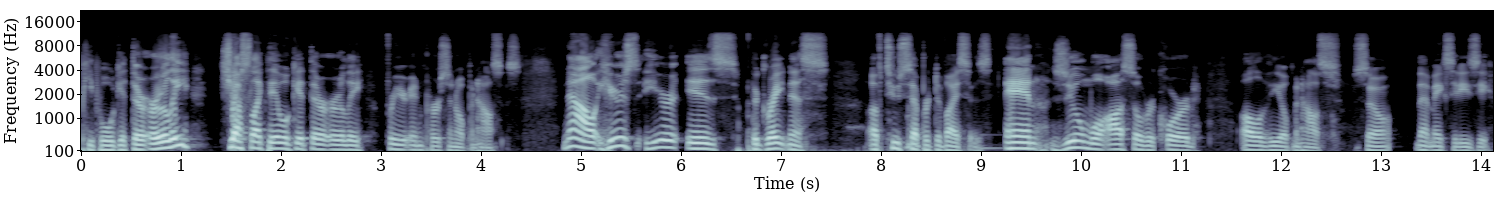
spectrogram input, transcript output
People will get there early, just like they will get there early for your in-person open houses. Now, here's here is the greatness of two separate devices, and Zoom will also record all of the open house, so that makes it easy.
